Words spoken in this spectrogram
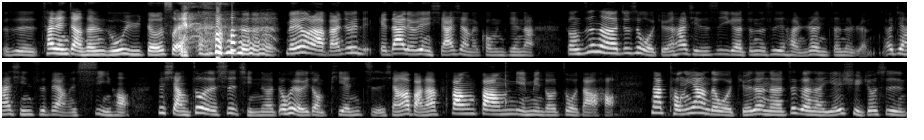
就是差点讲成如鱼得水。没有啦，反正就是给大家留点遐想的空间呐。总之呢，就是我觉得他其实是一个真的是很认真的人，而且他心思非常的细哈，就想做的事情呢，都会有一种偏执，想要把它方方面面都做到好。那同样的，我觉得呢，这个呢，也许就是，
